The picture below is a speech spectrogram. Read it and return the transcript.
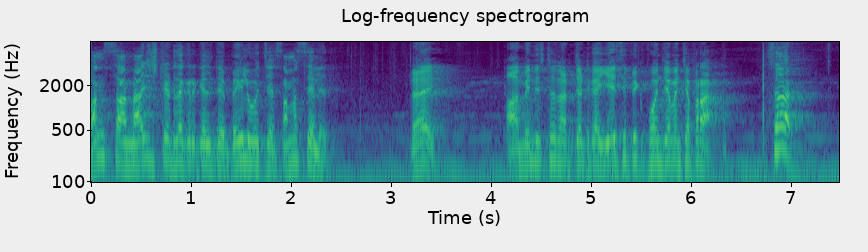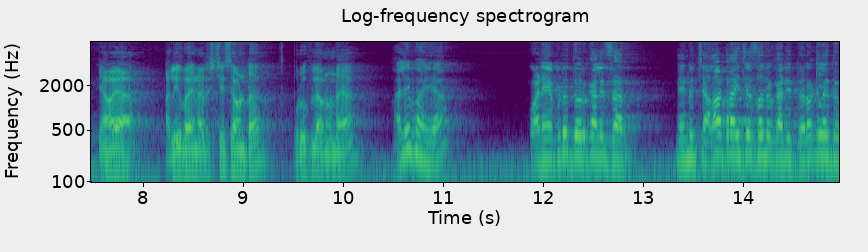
వన్స్ ఆ మ్యాజిస్ట్రేట్ దగ్గరికి వెళ్తే బెయిల్ వచ్చే సమస్య లేదు. రేయ్ ఆ మినిస్టర్ అర్జెంటుగా ఏసీపీకి ఫోన్ చేయమని చెప్పరా? సార్! ఏమయ్యా అలీభాయిని అరెస్ట్ చేసావంట? ప్రూఫ్లు ఏమైనా ఉన్నాయా? అలీ భయ్యా వాడు ఎప్పుడు దొరకాలి సార్. నేను చాలా ట్రై చేశాను కానీ దొరకలేదు.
